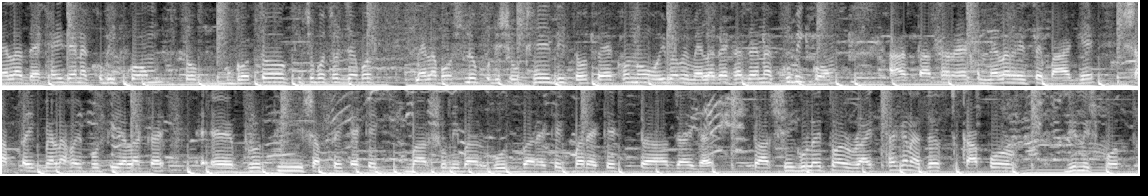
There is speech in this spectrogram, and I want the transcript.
মেলা দেখাই যায় না, খুবই কম। তো গত কিছু বছর যাবৎ মেলা বসলেও পুলিশ উঠে দিত, তো এখনও ওইভাবে মেলা দেখা যায় না, খুবই কম। আর তাছাড়া এখন মেলা হয়েছে বাগে সাপ্তাহিক মেলা হয় প্রতি এলাকায়। প্রতি সাপ্তাহিক এক একবার, শনিবার, বুধবার, এক একবার, এক একটা জায়গায়। তো আর সেগুলাই তো আর রাইড থাকে না জাস্ট কাপড় জিনিসপত্র,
